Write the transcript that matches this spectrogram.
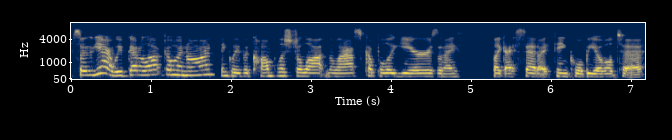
So, yeah, we've got a lot going on. I think we've accomplished a lot in the last couple of years. And I, like I said, I think we'll be able to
